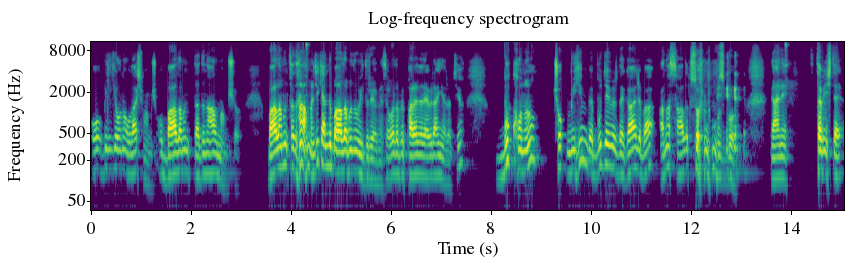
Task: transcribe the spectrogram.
O bilgi ona ulaşmamış. O bağlamın tadını almamış o. Bağlamın tadını almayınca kendi bağlamını uyduruyor mesela. Orada bir paralel evren yaratıyor. Bu konu çok mühim ve bu devirde galiba ana sağlık sorunumuz bu. Yani tabii işte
